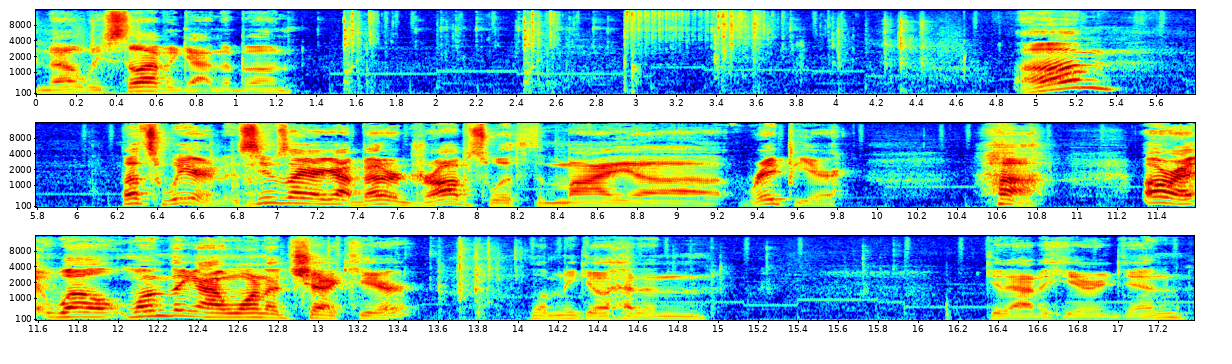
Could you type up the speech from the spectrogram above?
No, we still haven't gotten a bone. Um, That's weird. It seems like I got better drops with my uh, rapier. Huh. Alright, well, one thing I want to check here. Let me go ahead and get out of here again.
